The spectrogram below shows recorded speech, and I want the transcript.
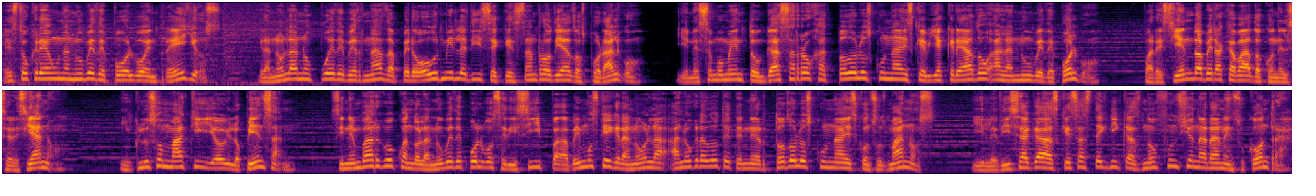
Esto crea una nube de polvo entre ellos. Granola no puede ver nada, pero Oatmeal le dice que están rodeados por algo. Y en ese momento Gas arroja todos los kunais que había creado a la nube de polvo, pareciendo haber acabado con el cereciano. Incluso Maki y Oi lo piensan, sin embargo, cuando la nube de polvo se disipa, vemos que Granola ha logrado detener todos los kunais con sus manos, y le dice a Gas que esas técnicas no funcionarán en su contra.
